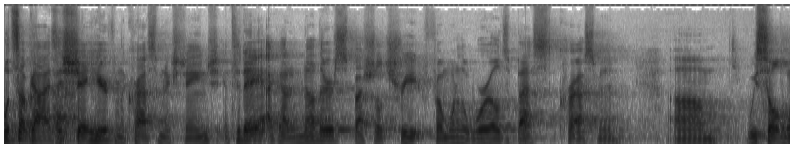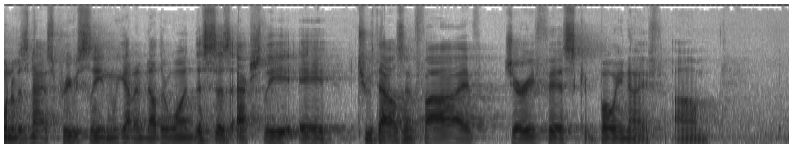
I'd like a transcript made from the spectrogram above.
What's up guys, it's Shay here from the Craftsman Exchange and today I got another special treat from one of the world's best craftsmen. Um, we sold one of his knives previously and we got another one. This is actually a 2005 Jerry Fisk Bowie knife. Um,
